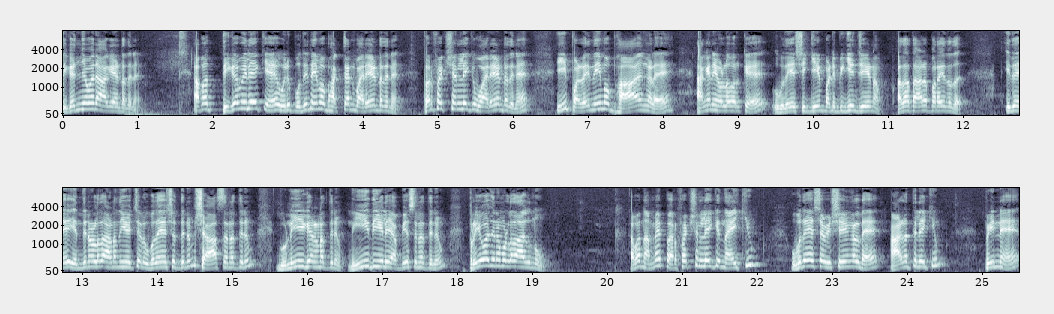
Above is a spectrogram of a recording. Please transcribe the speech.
തികഞ്ഞവനാകേണ്ടതിന് അപ്പോൾ തികവിലേക്ക് ഒരു പുതിയ നിയമ ഭക്തൻ വരേണ്ടതിന് പെർഫെക്ഷനിലേക്ക് വരേണ്ടതിന് ഈ പഴയ നിയമ ഭാഗങ്ങളെ അങ്ങനെയുള്ളവർക്ക് ഉപദേശിക്കുകയും പഠിപ്പിക്കുകയും ചെയ്യണം. അതാ താഴെ പറയുന്നത്. ഇത് എന്തിനുള്ളതാണെന്ന് ചോദിച്ചാൽ ഉപദേശത്തിനും ശാസനത്തിനും ഗുണീകരണത്തിനും നീതിയിലെ അഭ്യസനത്തിനും പ്രയോജനമുള്ളതാകുന്നു. അപ്പോൾ നമ്മെ പെർഫെക്ഷനിലേക്ക് നയിക്കും ഉപദേശ വിഷയങ്ങളുടെ ആഴത്തിലേക്കും പിന്നെ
